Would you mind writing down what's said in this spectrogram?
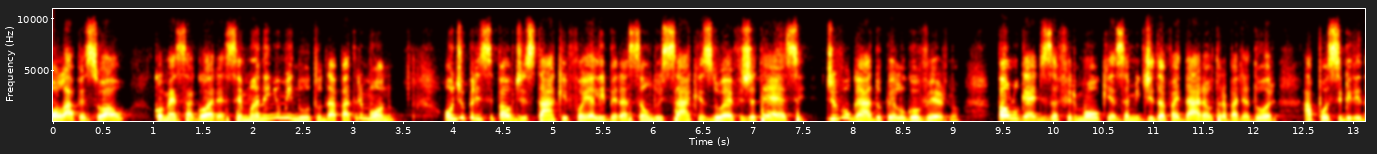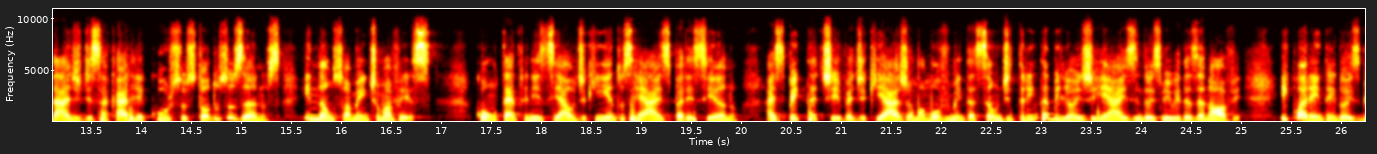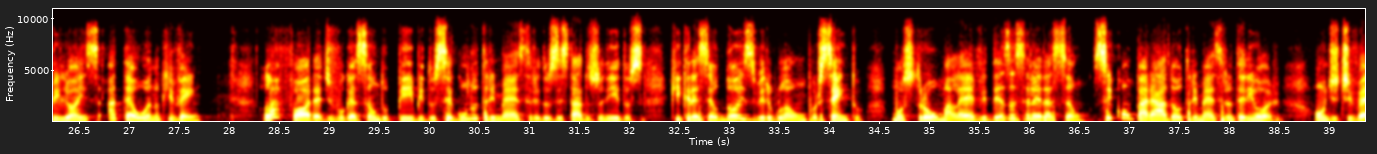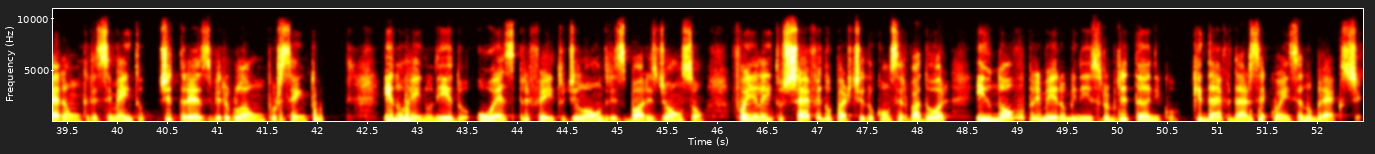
Olá, pessoal! Começa agora a Semana em um Minuto da Patrimônio, onde o principal destaque foi a liberação dos saques do FGTS, divulgado pelo governo. Paulo Guedes afirmou que essa medida vai dar ao trabalhador a possibilidade de sacar recursos todos os anos e não somente uma vez. Com o teto inicial de 500 reais para esse ano, a expectativa é de que haja uma movimentação de 30 bilhões de reais em 2019 e 42 bilhões até o ano que vem. Lá fora, a divulgação do PIB do segundo trimestre dos Estados Unidos, que cresceu 2,1%, mostrou uma leve desaceleração se comparado ao trimestre anterior, onde tiveram um crescimento de 3,1%. E no Reino Unido, o ex-prefeito de Londres, Boris Johnson, foi eleito chefe do Partido Conservador e o novo primeiro-ministro britânico, que deve dar sequência no Brexit.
